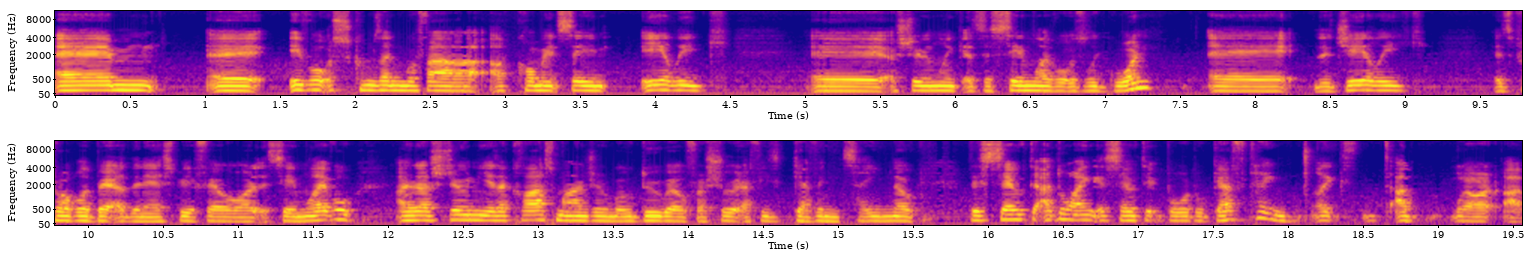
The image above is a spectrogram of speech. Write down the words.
Um, uh, comes in with a, a comment saying A League, uh, Australian League is the same level as League One. Uh, the J League is probably better than SPFL or at the same level. And Australian, he is a class manager and will do well for sure if he's given time. Now, the Celtic, I don't think the Celtic board will give time. Like, I, well, I,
